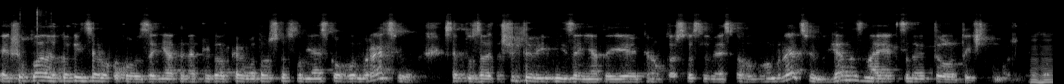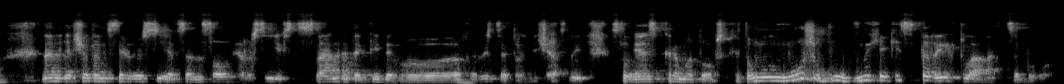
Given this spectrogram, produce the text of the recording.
Якщо в планах до кінця року зайняти, наприклад, Краматорсько-Слов'янську агломерацію, себто за 4 дні зайняти Краматорсько-Слов'янську агломерацію, ну я не знаю, як це навіть теоретично може бути. Мгм. Навіть якщо там вся Росія, все населення Росії встане та піде в Христя, той нещасний Слов'янськ Краматорськ. Тому може був в них якийсь старих планах це було.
